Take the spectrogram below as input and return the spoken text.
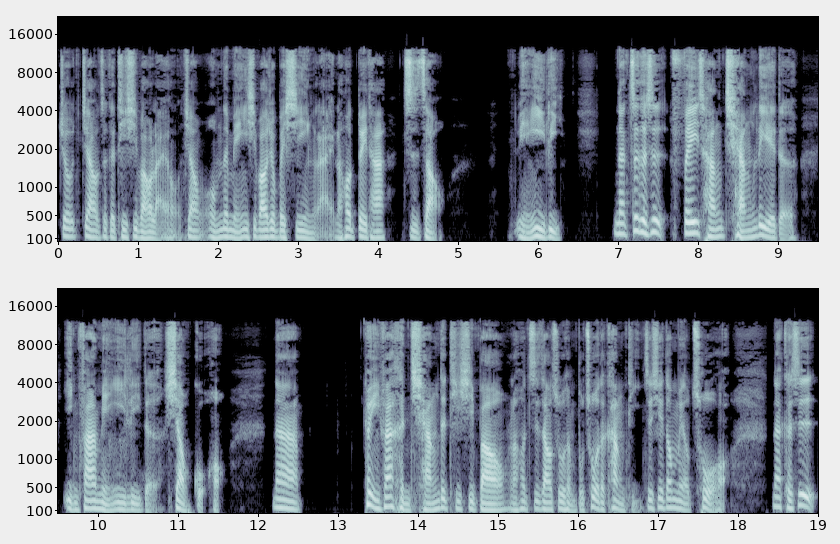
就叫这个 T 细胞来哦，叫我们的免疫细胞就被吸引来，然后对它制造免疫力。那这个是非常强烈的。引发免疫力的效果，吼，那会引发很强的 T 细胞，然后制造出很不错的抗体，这些都没有错，哦。那可是，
